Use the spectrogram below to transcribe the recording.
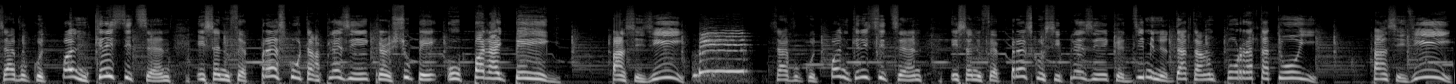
Ça vous coûte pas une Christie de et ça nous fait presque autant plaisir qu'un souper au Polite Pig. Pensez-y! Ça vous coûte pas une Christie de et ça nous fait presque aussi plaisir que 10 minutes d'attente pour Ratatouille. Pensez-y!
